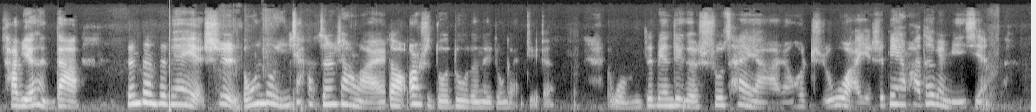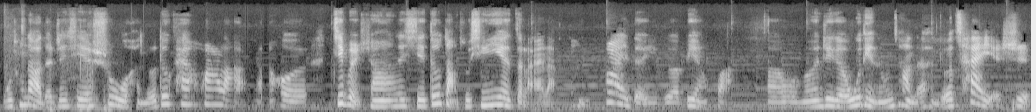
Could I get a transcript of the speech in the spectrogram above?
差别很大。深圳这边也是，温度一下升上来到二十多度的那种感觉。我们这边这个蔬菜呀，然后植物啊，也是变化特别明显。梧桐岛的这些树很多都开花了，然后基本上那些都长出新叶子来了，很快的一个变化。呃，我们这个屋顶农场的很多菜也是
